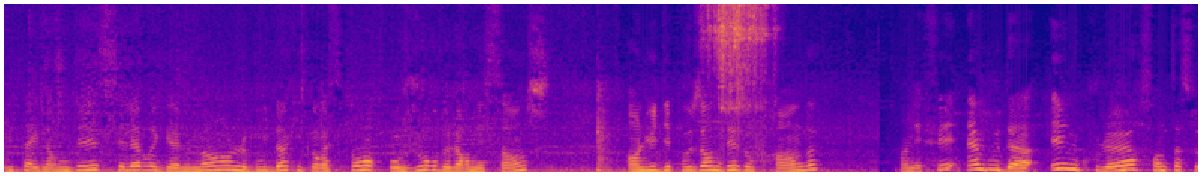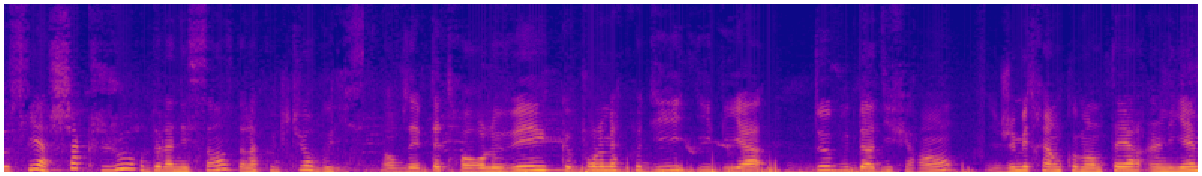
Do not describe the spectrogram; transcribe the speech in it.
Les Thaïlandais célèbrent également le Bouddha qui correspond au jour de leur naissance en lui déposant des offrandes en effet, un Bouddha et une couleur sont associés à chaque jour de la naissance dans la culture bouddhiste. vous avez peut-être relevé que pour le mercredi, il y a deux Bouddhas différents. Je mettrai en commentaire un lien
